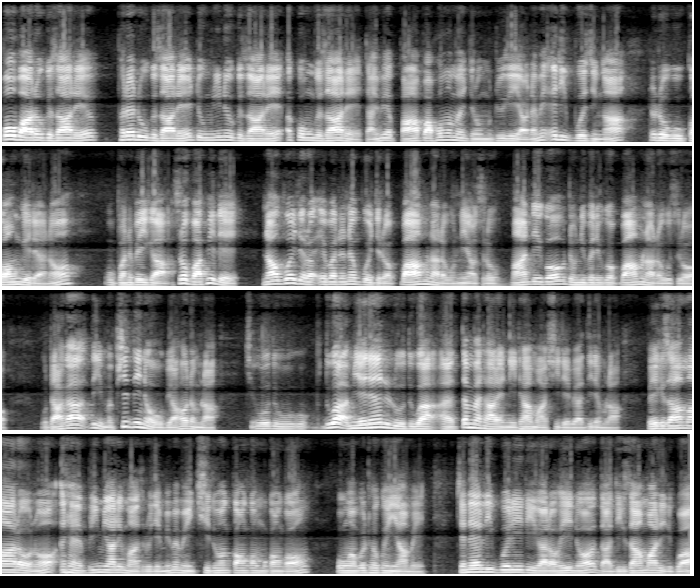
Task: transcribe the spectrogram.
ပေါ်ပါတို့ကစားတယ်ဖရက်တို့ကစားတယ်တူမီနိုကစားတယ်အကုန်ကစားတယ်ဒါပေမဲ့ဘာ performance ကျွန်တော်မတွေ့ခဲ့ရအောင်ဒါပေမဲ့အဲ့ဒီပွဲစဉ်ကတော်တော်ကိုကောင်းခဲ့တာနော်ဟိုဘန်ဒဘိတ်ကဆိုတော့ဘာဖြစ်လဲနောက်ပွဲကျတော့ Everton နဲ့ပွဲကျတော့ပါမလာတော့ဘူးနှစ်ယောက်စလုံးမာတီကောဒိုနီဘယ်နီကောပါမလာတော့ဘူးဆိုတော့ဟိုဒါကအတိမဖြစ်သင့်တော့ဘူးဗျာဟုတ်တယ်မလားဟိုသူ तू ကအမြဲတမ်းလူလူ तू ကတတ်မှတ်ထားတဲ့အနေထားမှာရှိတယ်ဗျာသိတယ်မလားဘယ်ကစားမှာတော့နော်အဲပရီးမီးယားလိမှာဆိုလို့ချင်းမင်းမင်းချီသွန်းကောင်းကောင်းမကောင်းကောင်းပုံမှန်ပွဲထွက်ခွင့်ရမယ် ကျ channel လေးပွဲလေးတွေကတော့ဟေးနော်ဒါဒီကစားမတွေကွာ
